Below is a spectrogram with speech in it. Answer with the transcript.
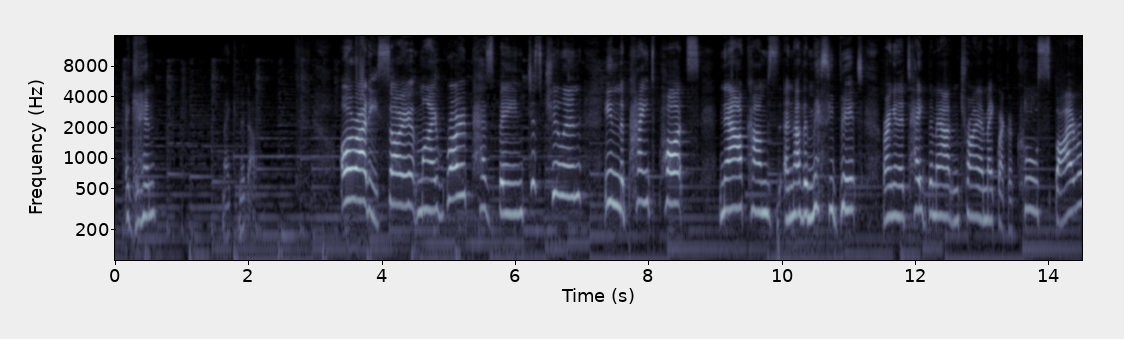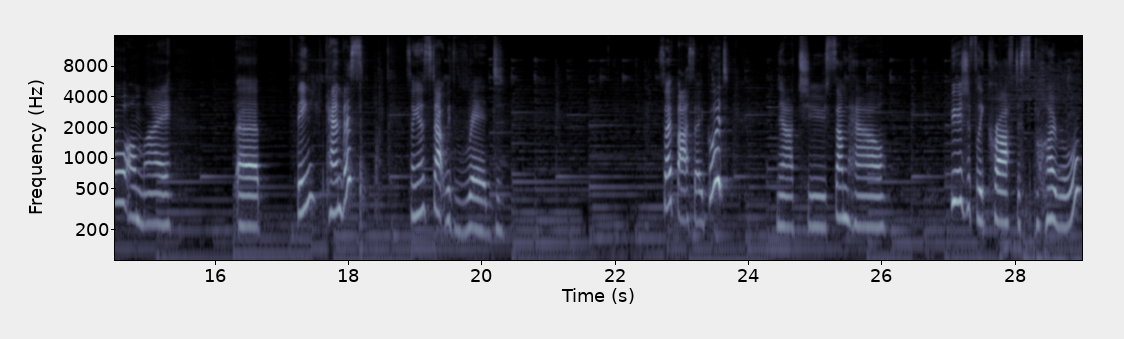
again, making it up. Alrighty, so my rope has been just chilling in the paint pots. Now comes another messy bit where I'm gonna take them out and try and make like a cool spiral on my uh, thing, canvas. So I'm gonna start with red. So far so good. Now to somehow beautifully craft a spiral.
